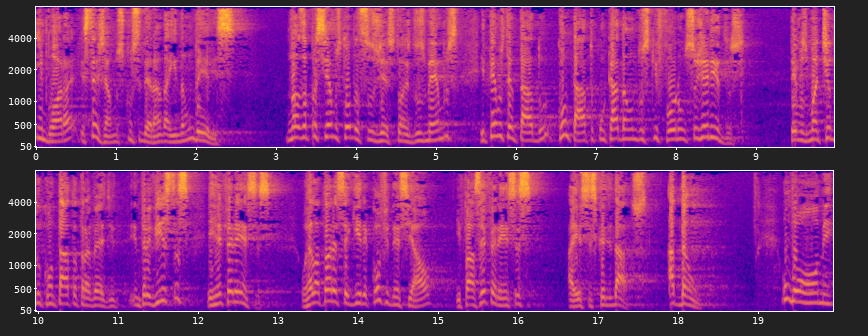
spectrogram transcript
embora estejamos considerando ainda um deles. Nós apreciamos todas as sugestões dos membros e temos tentado contato com cada um dos que foram sugeridos. Temos mantido contato através de entrevistas e referências. O relatório a seguir é confidencial e faz referências a esses candidatos. Adão, um bom homem,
